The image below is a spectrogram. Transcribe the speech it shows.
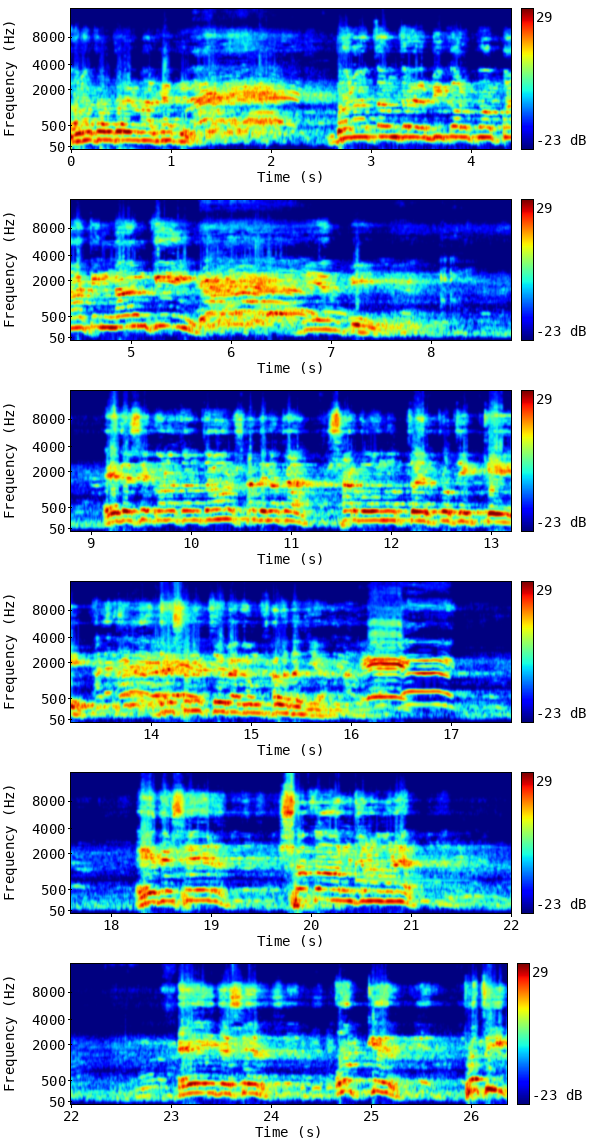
গণতন্ত্রের মার্কা কি? গণতন্ত্রের বিকল্প পার্টির নাম কি? বিএনপি। এই দেশে গণতন্ত্র, স্বাধীনতা, সার্বভৌমত্বের প্রতীক কে? দেশনেত্রী বেগম খালেদা জিয়া। এই দেশের সকল জনগণের, এই দেশের ঐক্যের প্রতীক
